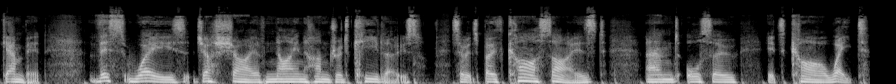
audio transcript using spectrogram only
gambit. This weighs just shy of 900 kilos. So it's both car sized and also it's car weight.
